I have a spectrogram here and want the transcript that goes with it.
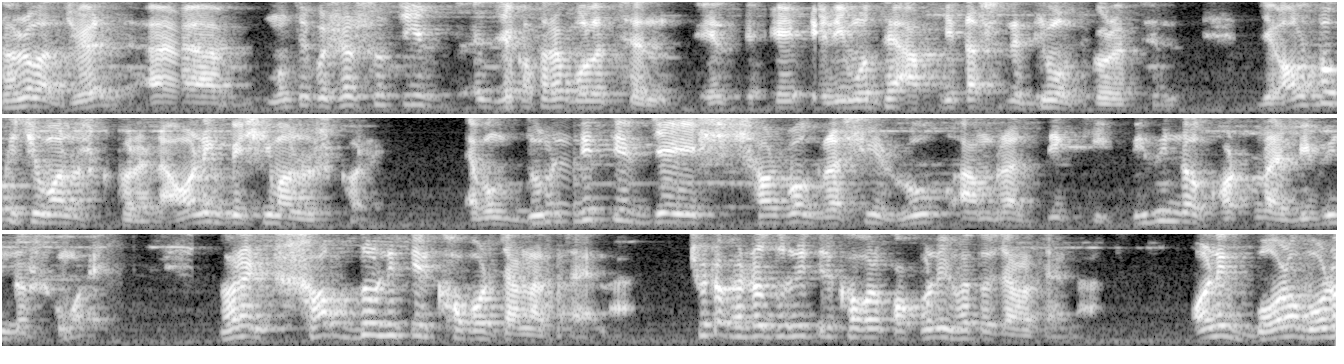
ধন্যবাদ জুয়েল। আহ, মন্ত্রী পরিষদ সচিব যে কথাটা বলেছেন এরই মধ্যে আপনি তার সাথে দ্বিমত করেছেন যে অল্প কিছু মানুষ করে না অনেক বেশি মানুষ করে। এবং দুর্নীতির যে সর্বগ্রাসী রূপ আমরা দেখি বিভিন্ন ঘটনায় বিভিন্ন সময়ে, ধরেন সব দুর্নীতির খবর জানা যায় না। ছোটখাটো দুর্নীতির খবর কখনোই হয়তো জানা যায় না। অনেক বড় বড়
